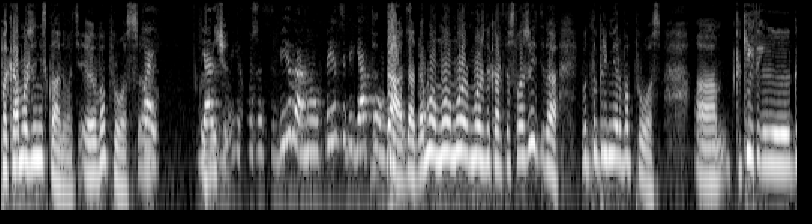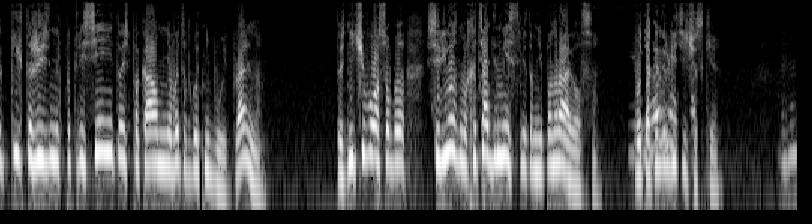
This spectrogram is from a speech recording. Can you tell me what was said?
пока можно не складывать. Э, вопрос. Ой, Значит, я их уже сбила, но в принципе я помню. Да, да, да, можно карты сложить, да. Вот, например, вопрос. А, каких-то э, каких жизненных потрясений, то есть пока у меня в этот год не будет, правильно? То есть ничего особо серьезного, хотя один месяц мне там не понравился. Серьезно? Вот так энергетически. Угу.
